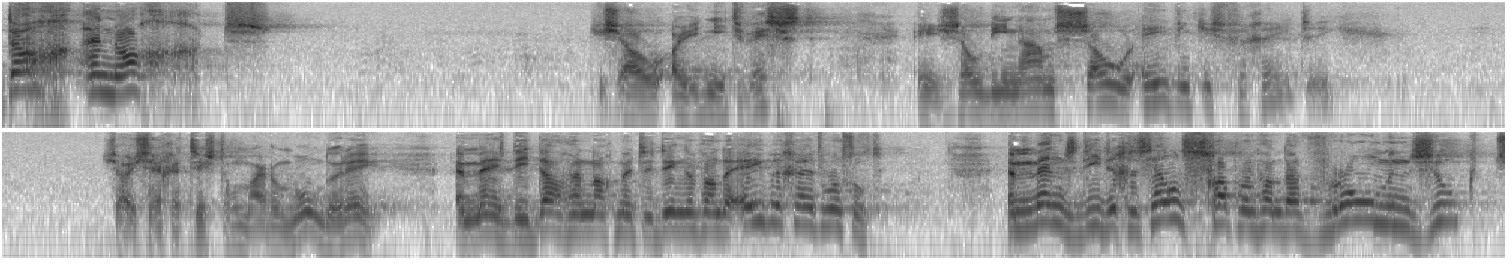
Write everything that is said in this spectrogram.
dag en nacht. Je zou, als je het niet wist, en je zou die naam Saul eventjes vergeten. Zou je zeggen, het is toch maar een wonder, hé. Een mens die dag en nacht met de dingen van de eeuwigheid worstelt. Een mens die de gezelschappen van de vromen zoekt.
